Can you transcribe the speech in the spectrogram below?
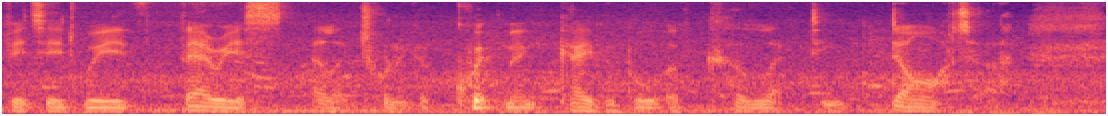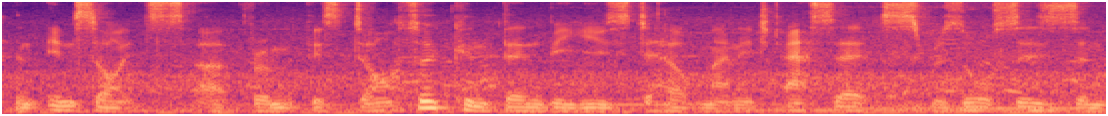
fitted with various electronic equipment capable of collecting data. And insights uh, from this data can then be used to help manage assets, resources, and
